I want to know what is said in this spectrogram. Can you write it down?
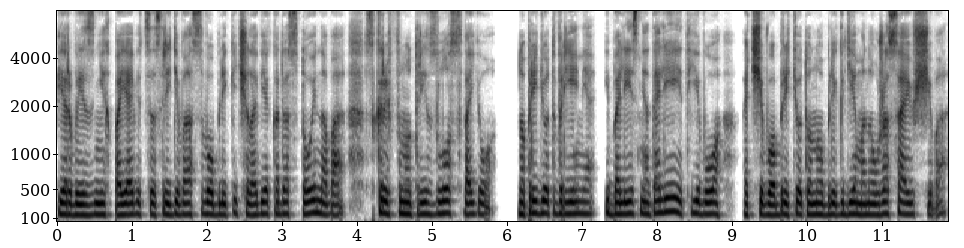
Первый из них появится среди вас в облике человека достойного, скрыв внутри зло свое. Но придет время, и болезнь одолеет его, отчего обретет он облик демона ужасающего.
